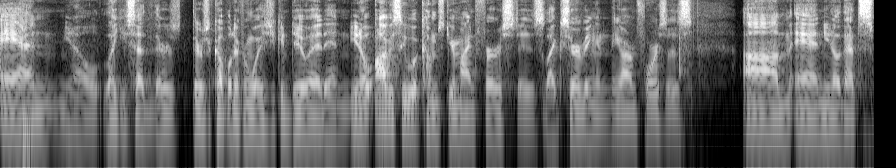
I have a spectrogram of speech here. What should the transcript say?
And you know, like you said, there's there's a couple different ways you can do it. And you know, obviously, what comes to your mind first is like serving in the armed forces. Um, and you know, that's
